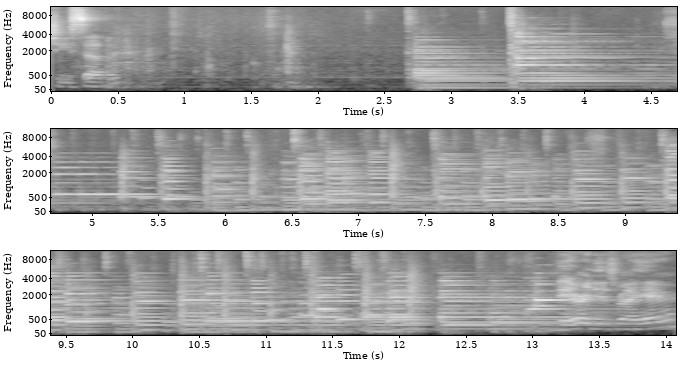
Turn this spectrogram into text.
G7. There it is right here.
